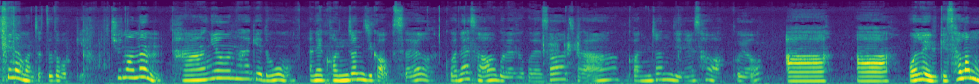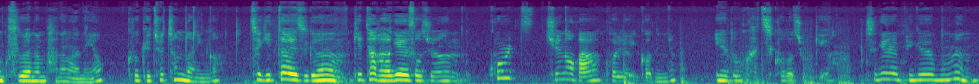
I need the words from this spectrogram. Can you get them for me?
튜너 먼저 뜯어볼게요. 튜너는 당연하게도 안에 건전지가 없어요. 그래서 그래서 그래서 제가 건전지를 사왔고요. 아, 아 원래 이렇게 사람 목소리는 반응 안 해요? 그렇게 최첨단인가? 제 기타에 지금 기타 가게에서 준 콜트 튜너가 걸려 있거든요. 얘도 같이 걸어줄게요. 두 개를 비교해보면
